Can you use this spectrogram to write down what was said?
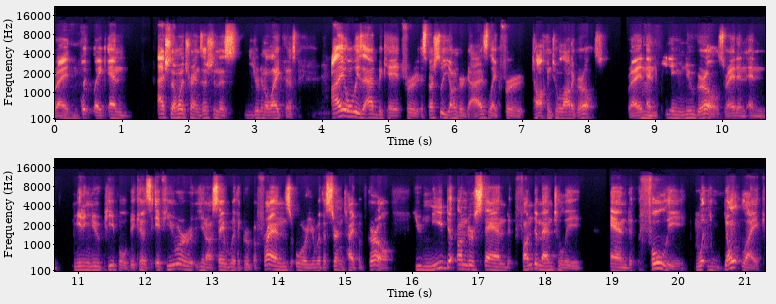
right? Mm-hmm. Like, and actually, I want to transition this. You're gonna like this. I always advocate for, especially younger guys, like for talking to a lot of girls, right, mm-hmm. and meeting new girls, right, and and meeting new people because if you were you know say with a group of friends or you're with a certain type of girl you need to understand fundamentally and fully what you don't like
